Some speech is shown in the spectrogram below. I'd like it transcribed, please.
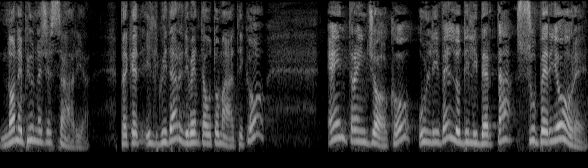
non è più necessaria, perché il guidare diventa automatico, entra in gioco un livello di libertà superiore.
